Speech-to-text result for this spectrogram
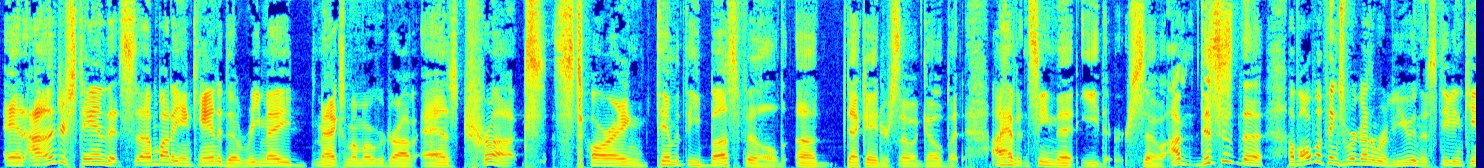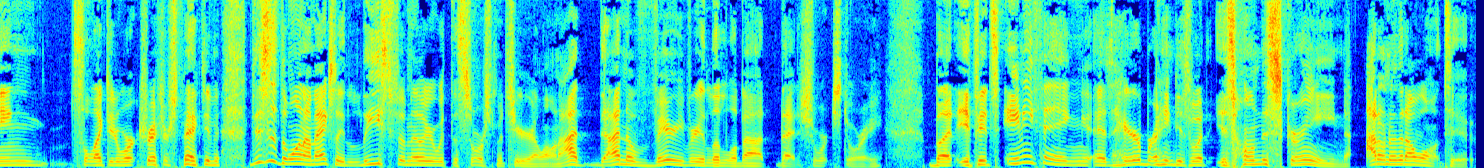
And I understand that somebody in Canada remade Maximum Overdrive as Trucks, starring Timothy Busfield a decade or so ago, but I haven't seen that either. So I'm this is the of all the things we're going to review in the Stephen King selected works retrospective, this is the one I'm actually least familiar with the source material on. I I know very very little about that short story, but if it's anything as harebrained as what is on the screen, I don't know that I want to.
